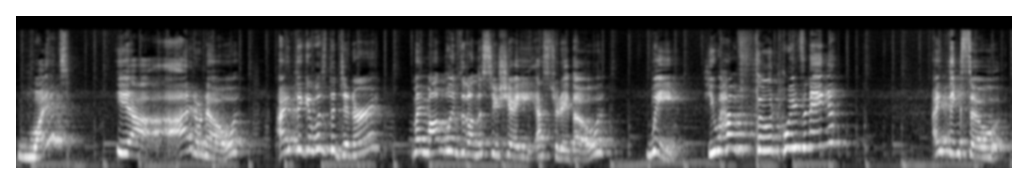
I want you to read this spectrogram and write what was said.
What? Yeah, I don't know. I think it was the dinner. My mom blames it on the sushi I ate yesterday though. Wait, you have food poisoning? I think so,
